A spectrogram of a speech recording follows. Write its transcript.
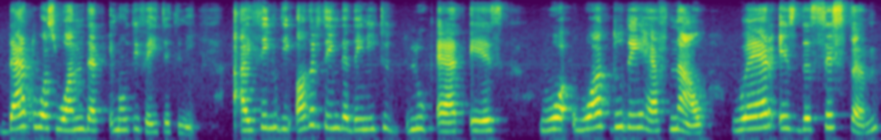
that was one that motivated me. I think the other thing that they need to look at is what what do they have now? Where is the system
